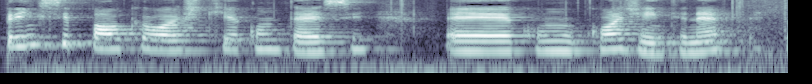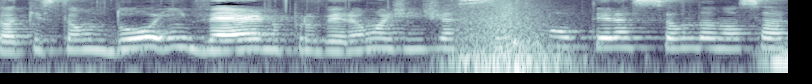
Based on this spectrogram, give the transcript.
principal que eu acho que acontece é, com, com a gente, né? Então a questão do inverno para o verão, a gente já sente uma alteração da nossa,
